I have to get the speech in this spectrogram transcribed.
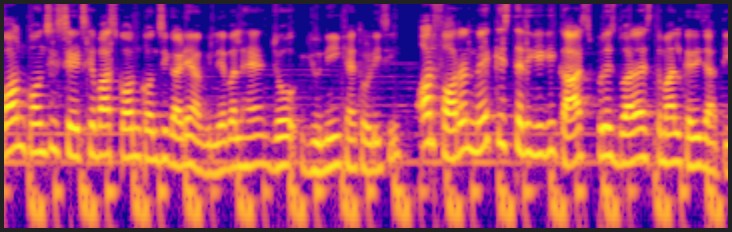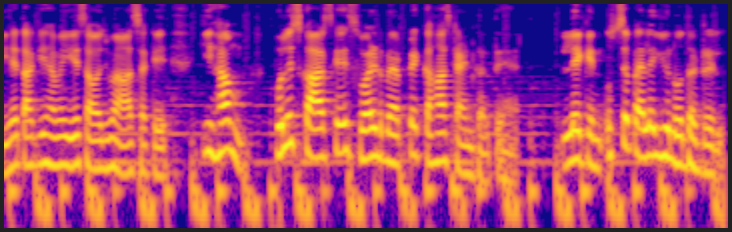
कौन कौन सी स्टेट्स के पास कौन कौन सी गाड़ियाँ अवेलेबल हैं जो यूनिक है थोड़ी सी और फॉरन में किस तरीके की कार्स पुलिस द्वारा इस्तेमाल करी जाती है ताकि हमें ये समझ में आ सके कि हम पुलिस कार्स के इस वर्ल्ड मैप पे कहाँ स्टैंड करते हैं। लेकिन उससे पहले you know the drill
